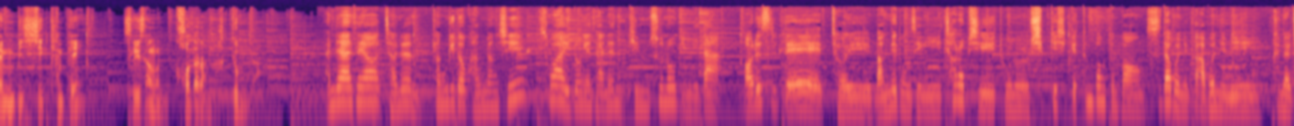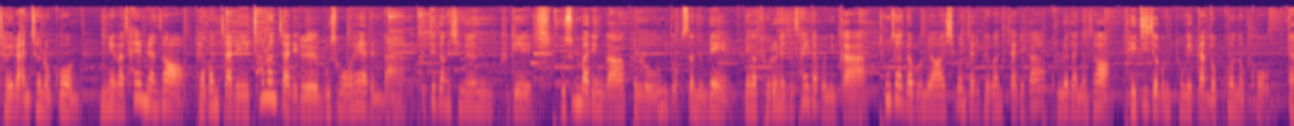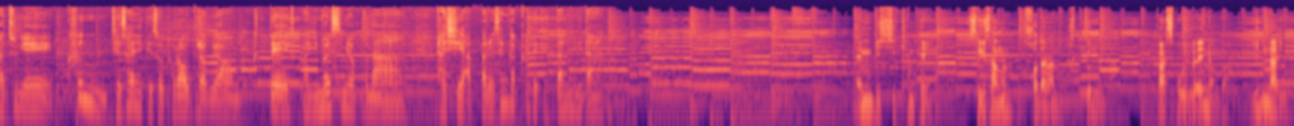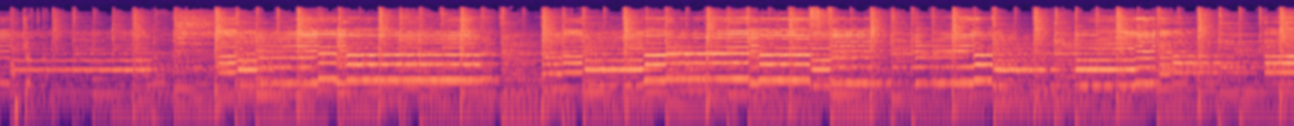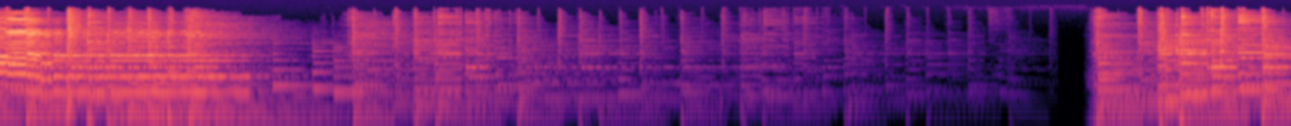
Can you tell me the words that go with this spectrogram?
MBC 캠페인 세상은 커다란 학교입니다. 안녕하세요. 저는 경기도 광명시 소아이동에 사는 김순옥입니다. 어렸을 때 저희 막내 동생이 철없이 돈을 쉽게 쉽게 tum벙tum벙 쓰다 보니까 아버님이 그날 저희를 앉혀놓고 니네가 살면서 100원짜리, 1000원짜리를 무서워해야 된다. 그때 당시는 그게 무슨 말인가 별로 의미도 없었는데 내가 결혼해서 살다 보니까 청소하다 보면 10원짜리, 100원짜리가 굴러다녀서 돼지저금통에다 넣고 놓고 나중에 큰 재산이 돼서 돌아오더라고요. 그때 아, 이 말씀이었구나. 다시 아빠를 생각하게 됐답니다. MBC 캠페인 세상은 커다란 학교입니다. 가스보일러의 명가 민나이와 함께합니다.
